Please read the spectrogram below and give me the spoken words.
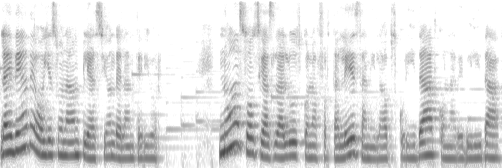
La idea de hoy es una ampliación de la anterior. No asocias la luz con la fortaleza ni la obscuridad con la debilidad.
